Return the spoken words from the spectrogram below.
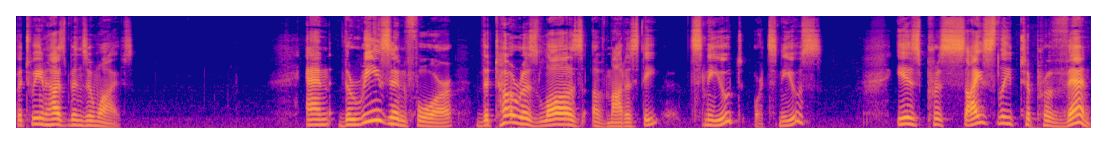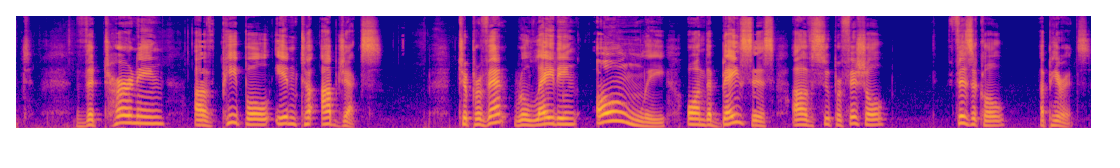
between husbands and wives. And the reason for the Torah's laws of modesty, tzniut or tznius, is precisely to prevent the turning of people into objects, to prevent relating only on the basis of superficial physical appearance.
